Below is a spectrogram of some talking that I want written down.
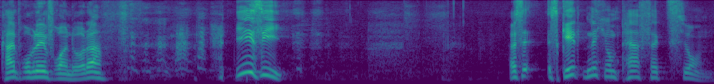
Kein Problem, Freunde, oder? Easy. Also, es geht nicht um Perfektion.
